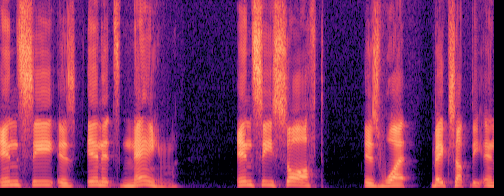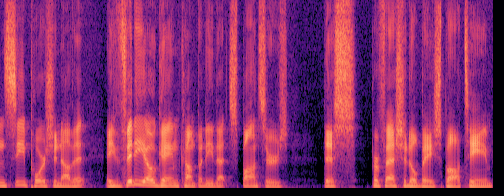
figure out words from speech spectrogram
NC is in its name. NC Soft is what makes up the NC portion of it, a video game company that sponsors this professional baseball team.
